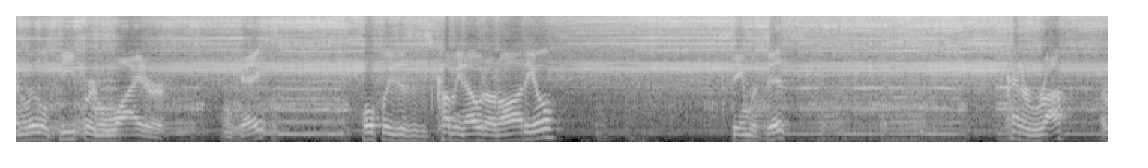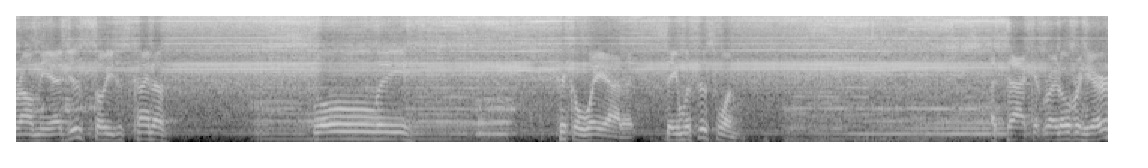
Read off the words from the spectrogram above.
and a little deeper and wider, okay? Hopefully this is coming out on audio. Same with this. Kind of rough around the edges, so you just kind of slowly pick away at it. Same with this one. Attack it right over here.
